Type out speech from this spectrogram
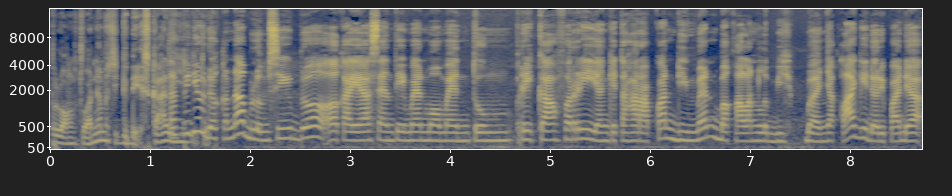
peluang cuannya masih gede sekali. Tapi dia gitu. udah kena belum sih bro eh, kayak sentimen momentum recovery yang kita harapkan demand bakalan lebih banyak lagi daripada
